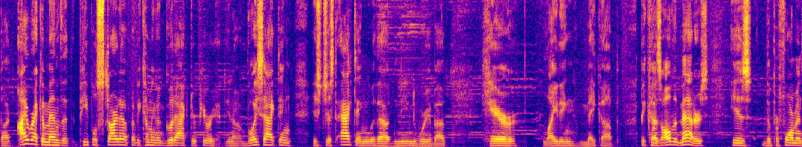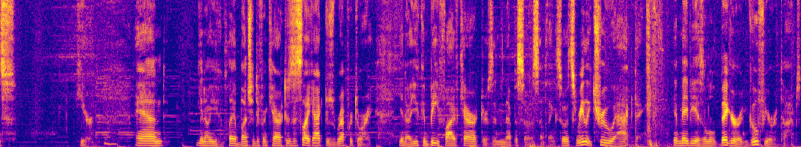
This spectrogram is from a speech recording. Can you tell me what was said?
but I recommend that people start out by becoming a good actor, period. You know, voice acting is just acting without needing to worry about hair, lighting, makeup, because all that matters is the performance here. Mm-hmm. And, you know, you can play a bunch of different characters. It's like actors' repertory. You know, you can be five characters in an episode or something. So it's really true acting. It maybe is a little bigger and goofier at times,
